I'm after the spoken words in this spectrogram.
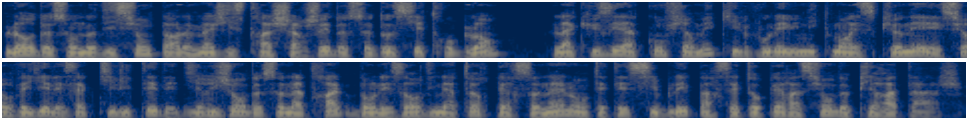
lors de son audition par le magistrat chargé de ce dossier troublant, l'accusé a confirmé qu'il voulait uniquement espionner et surveiller les activités des dirigeants de Sonatrach dont les ordinateurs personnels ont été ciblés par cette opération de piratage.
